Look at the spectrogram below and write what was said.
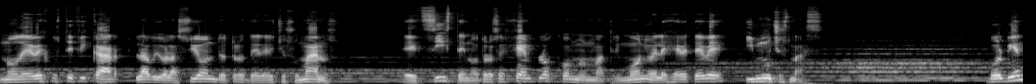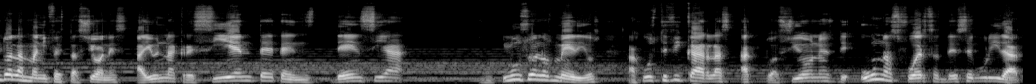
no debe justificar la violación de otros derechos humanos. Existen otros ejemplos como el matrimonio LGBTB y muchos más. Volviendo a las manifestaciones, hay una creciente tendencia, incluso en los medios, a justificar las actuaciones de unas fuerzas de seguridad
